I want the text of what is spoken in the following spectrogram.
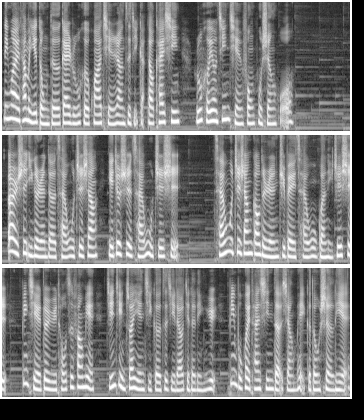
另外，他们也懂得该如何花钱让自己感到开心，如何用金钱丰富生活。二是一个人的财务智商，也就是财务知识。财务智商高的人具备财务管理知识，并且对于投资方面仅仅钻研几个自己了解的领域，并不会贪心的想每个都涉猎。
